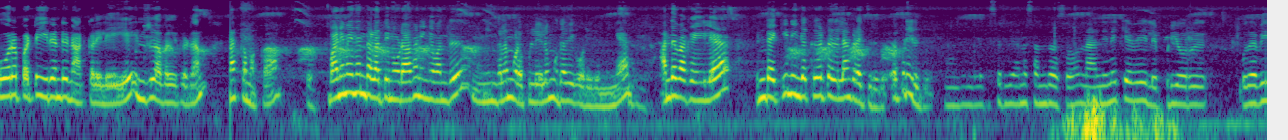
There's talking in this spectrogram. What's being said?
கோரப்பட்டு இரண்டு நாட்களிலேயே இன்று அவர்களிடம் வணக்கம் அக்கா. மணிமைந்தன் தளத்தினூடாக நீங்கள் வந்து நீங்களும் உங்களை பிள்ளைகளும் உதவி கோரியிருந்தீங்க. அந்த வகையில் இன்றைக்கு நீங்கள் கேட்டதெல்லாம் கிடைச்சிருக்கு எப்படி இருக்கு? எங்களுக்கு சரியான சந்தோஷம். நான் நினைக்கவே இல்லை இப்படி ஒரு உதவி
